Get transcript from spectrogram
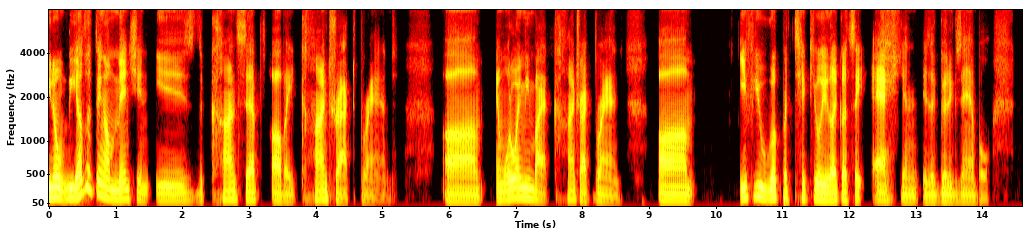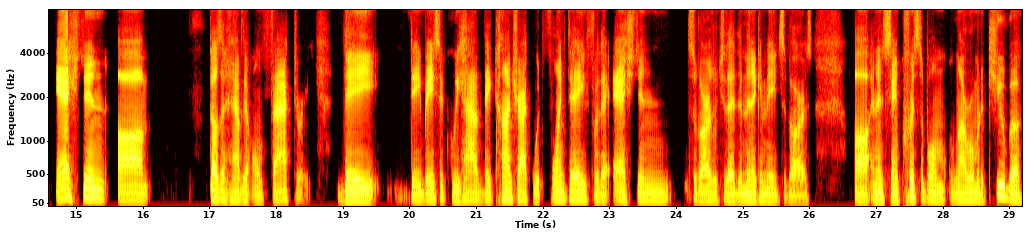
You know, the other thing I'll mention is the concept of a contract brand. Um, and what do I mean by a contract brand? Um, if you look particularly like, let's say, Ashton is a good example. Ashton um, doesn't have their own factory. They they basically have they contract with Fuente for their Ashton cigars, which are their Dominican made cigars. Uh, and then San Cristobal and La Aroma de Cuba,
